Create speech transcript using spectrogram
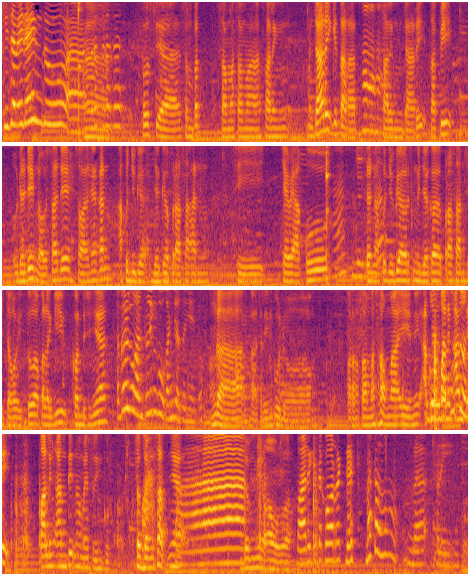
Bisa bedain tuh. Ah, Nah, terus terus terus. terus ya sempet sama-sama saling mencari kita rat. Ha, ha. saling mencari tapi udah deh nggak usah deh. Soalnya kan aku juga jaga perasaan si cewek aku. Hah, dan juga? aku juga harus ngejaga perasaan si cowok itu apalagi kondisinya tapi lu bukan selingkuh kan jatuhnya itu? Enggak enggak selingkuh dong orang sama-sama ini aku Udah- udah paling putus. anti paling anti namanya selingkuh sebangsatnya Masa? demi Allah mari kita korek guys masa lu nggak selingkuh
